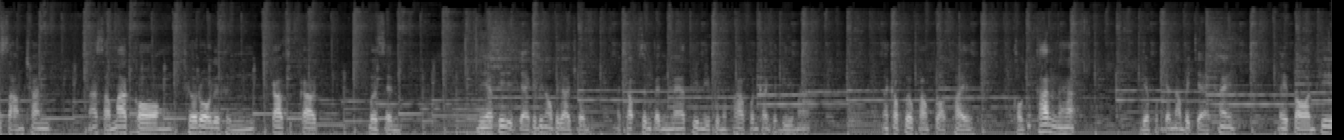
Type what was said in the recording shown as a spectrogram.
ทย์ 3 ชั้น นะสามารถกรองเชื้อโรคได้ถึง 99เปอร์เซ็นต์นี่ที่แจกให้พี่น้องประชาชนนะครับ ซึ่งเป็นแมสที่มีคุณภาพค่อนข้างจะดีมากนะครับเพื่อความปลอดภัยของทุกท่านนะฮะเดี๋ยวผมจะนำไปแจกให้ในตอนที่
